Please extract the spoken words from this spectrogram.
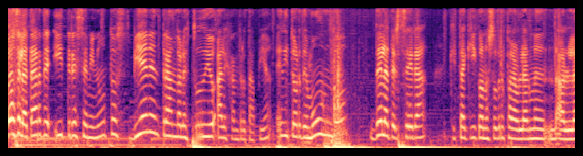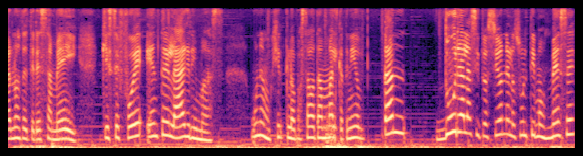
Dos de la tarde y 13 minutos. Viene entrando al estudio Alejandro Tapia, editor de Mundo, de la tercera, que está aquí con nosotros para hablarme, hablarnos de Teresa May, que se fue entre lágrimas. Una mujer que lo ha pasado tan mal, que ha tenido tan dura la situación en los últimos meses.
